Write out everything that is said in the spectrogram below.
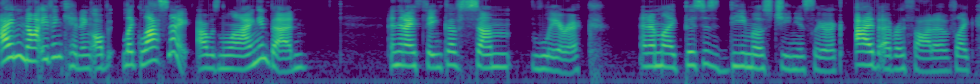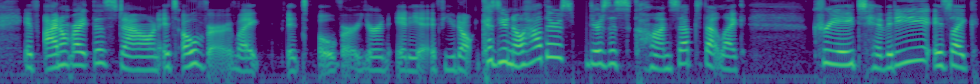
I'm not even kidding. I'll be, like last night, I was lying in bed and then I think of some lyric and I'm like, this is the most genius lyric I've ever thought of. Like, if I don't write this down, it's over. Like, it's over. You're an idiot if you don't. Because you know how there's there's this concept that like creativity is like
